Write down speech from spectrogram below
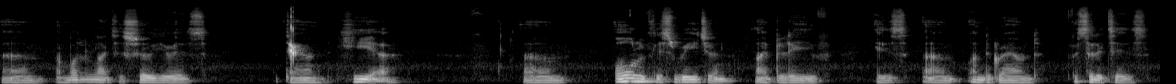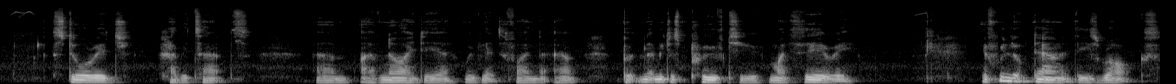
Um, and what I'd like to show you is down here, um, all of this region, I believe, is um, underground facilities, storage, habitats. Um, I have no idea, we've yet to find that out. But let me just prove to you my theory. If we look down at these rocks,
